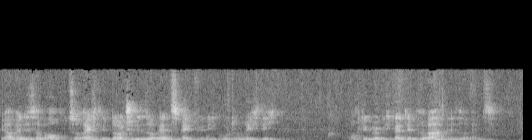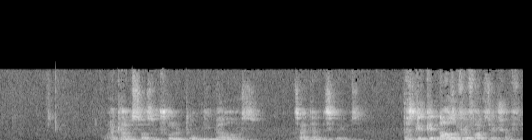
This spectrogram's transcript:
Wir haben ja deshalb auch zu Recht im deutschen Insolvenzrecht, finde ich gut und richtig, auch die Möglichkeit der privaten Insolvenz. Vorher kamst du aus dem Schuldenturm nie mehr raus. Zeit deines Lebens. Das gilt genauso für Volkswirtschaften.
